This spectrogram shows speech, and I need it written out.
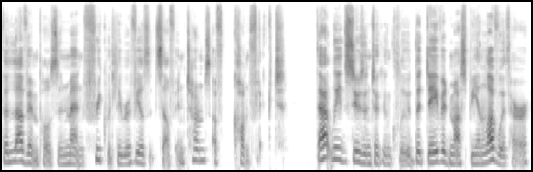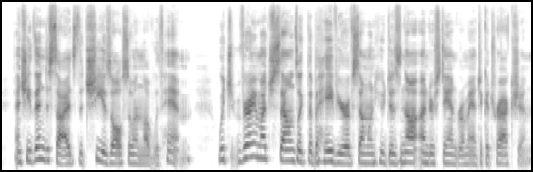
the love impulse in men frequently reveals itself in terms of conflict. That leads Susan to conclude that David must be in love with her, and she then decides that she is also in love with him, which very much sounds like the behavior of someone who does not understand romantic attraction.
